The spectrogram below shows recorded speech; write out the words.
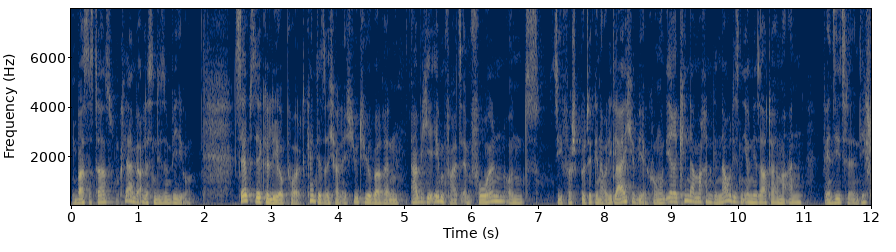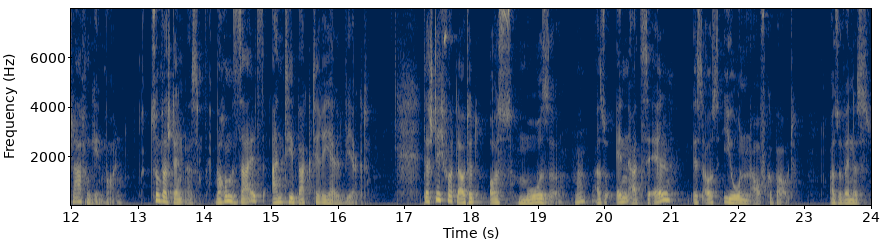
Was ist das? Klären wir alles in diesem Video. Selbst Silke Leopold, kennt ihr sicherlich, YouTuberin, habe ich ihr ebenfalls empfohlen und sie verspürte genau die gleiche Wirkung. Und ihre Kinder machen genau diesen Ionisator immer an, wenn sie letztendlich schlafen gehen wollen. Zum Verständnis, warum Salz antibakteriell wirkt. Das Stichwort lautet Osmose. Ne? Also NaCl ist aus Ionen aufgebaut. Also wenn es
